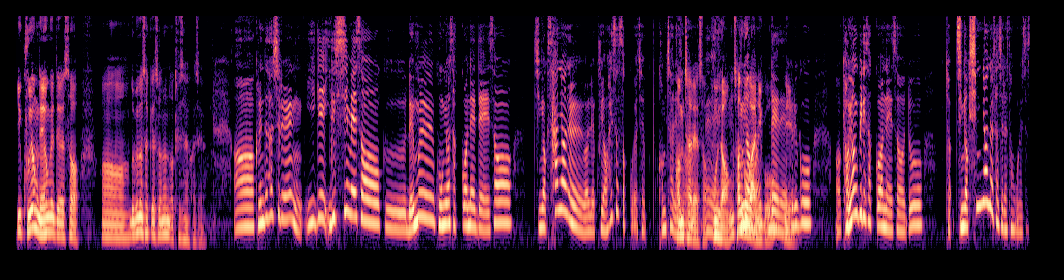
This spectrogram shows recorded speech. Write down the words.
이 구형 내용에 대해서 어, 노 변호사께서는 어떻게 생각하세요? 아, 그런데 사실은 이게 1심에서 그 뇌물 공여 사건에 대해서 징역 4년을 원래 구형했었었고요. 제 검찰에서. 검찰에서 구형, 선고가 구형을. 아니고. 네네. 예. 그리고 어, 경영비리 사건에서도 저, 징역 10년을 사실은 선고를 했었,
